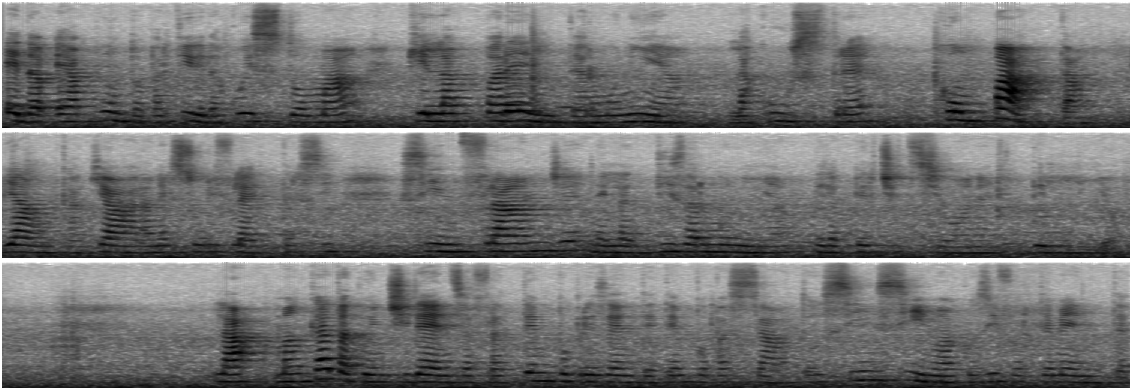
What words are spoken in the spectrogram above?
è, da, è appunto a partire da questo ma che l'apparente armonia lacustre, compatta, bianca, chiara nel suo riflettersi, si infrange nella disarmonia della percezione dell'io. La mancata coincidenza fra tempo presente e tempo passato si insinua così fortemente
